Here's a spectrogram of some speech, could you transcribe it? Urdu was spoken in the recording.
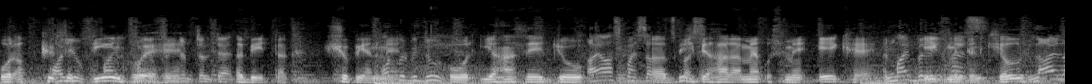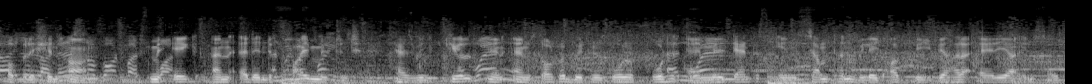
اور اب پھر or سے you تین fight for ہوئے your ہیں freedom till death. ابھی تک شپین میں What will we do? اور یہاں سے جو I ask myself this based question. بہارا میں اس میں ایک ہے And my ایک belief ملٹن is, کل La ilaha operation illallah, there is no آن God but اس میں one. ایک unidentified And we will militant has been killed And in an when- encounter between border forces And and when- militants in Samthan village of Bij Bihara area in South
